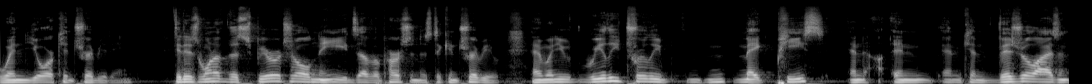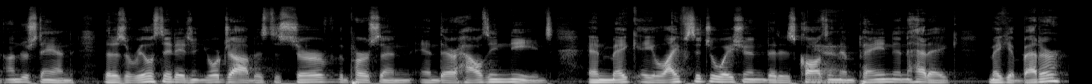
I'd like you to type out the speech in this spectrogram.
when you're contributing. It is one of the spiritual needs of a person is to contribute. And when you really truly m- make peace and and and can visualize and understand that as a real estate agent your job is to serve the person and their housing needs and make a life situation that is causing them pain and headache make it better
